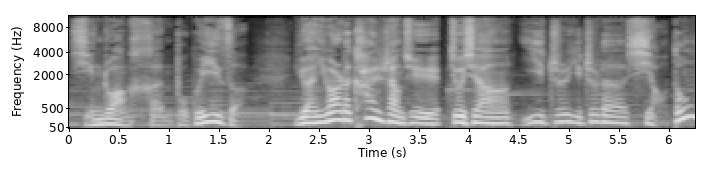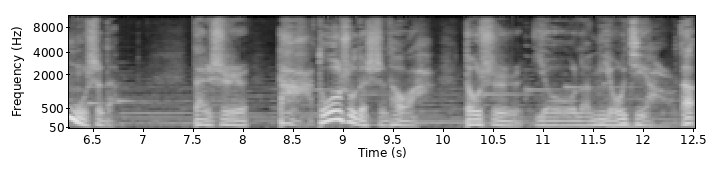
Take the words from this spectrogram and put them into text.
形状很不规则，远远的看上去就像一只一只的小动物似的。但是大多数的石头啊，都是有棱有角的。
